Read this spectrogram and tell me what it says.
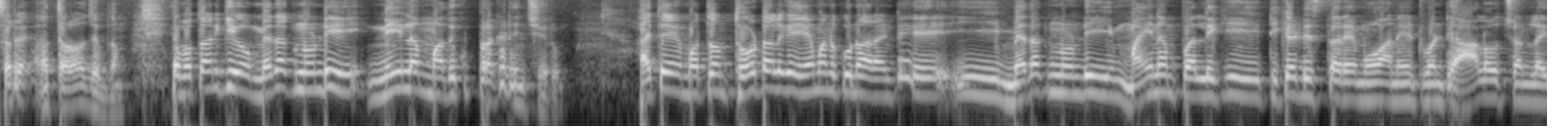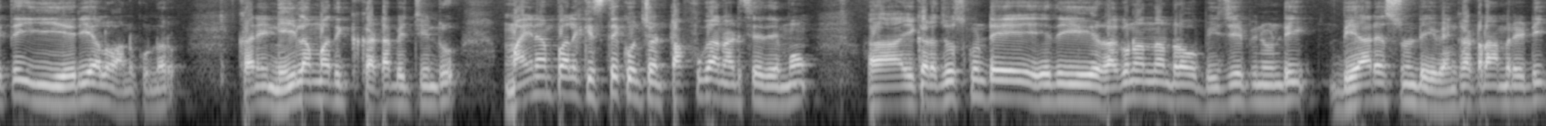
సరే ఆ తర్వాత చెప్దాం. ఇక మొత్తానికి మెదక్ నుండి నీలం మధుకు ప్రకటించారు. అయితే మొత్తం టోటల్గా ఏమనుకున్నారంటే ఈ మెదక్ నుండి మైనంపల్లికి టికెట్ ఇస్తారేమో అనేటువంటి ఆలోచనలు అయితే ఈ ఏరియాలో అనుకున్నారు. కానీ నీలం మధుకి కట్టబెట్టిండ్రు. మైనంపల్లికి ఇస్తే కొంచెం టఫ్గా నడిచేదేమో. ఇక్కడ చూసుకుంటే ఇది రఘునందన్ రావు బీజేపీ నుండి బీఆర్ఎస్ నుండి వెంకటరామరెడ్డి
